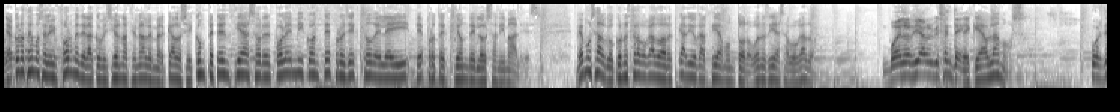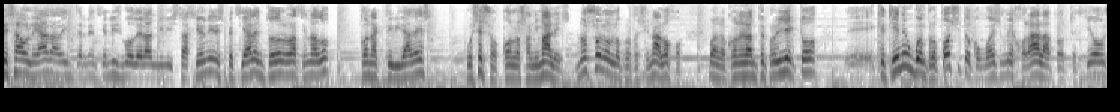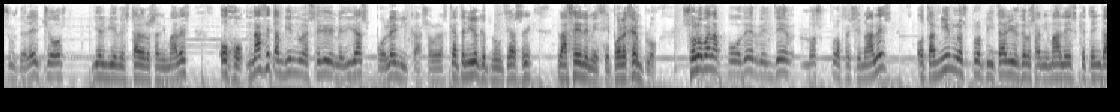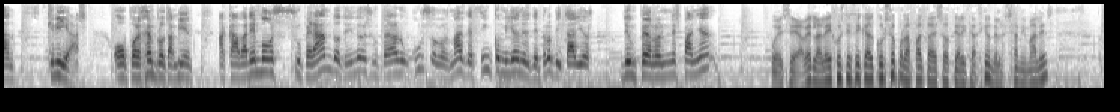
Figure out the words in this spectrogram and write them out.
Ya conocemos el informe de la Comisión Nacional de Mercados y Competencias sobre el polémico anteproyecto de ley de protección de los animales. Veamos algo con nuestro abogado Arcadio García Montoro. Buenos días, abogado. Buenos días, Vicente. ¿De qué hablamos? Pues de esa oleada de intervencionismo de la Administración y en especial en todo lo relacionado con actividades, pues eso, con los animales. No solo en lo profesional, ojo. Bueno, con el anteproyecto que tiene un buen propósito, como es mejorar la protección, sus derechos y el bienestar de los animales. Ojo, nace también una serie de medidas polémicas sobre las que ha tenido que pronunciarse la CNMC. Por ejemplo, solo van a poder vender los profesionales o también los propietarios de los animales que tengan crías. O, por ejemplo, también acabaremos superando, teniendo que superar un curso los más de 5 millones de propietarios de un perro en España pues eh, a ver, la ley justifica el curso por la falta de socialización de los animales.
